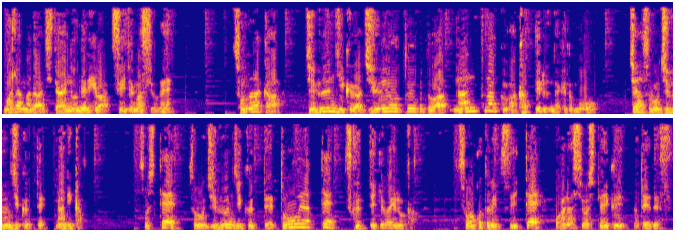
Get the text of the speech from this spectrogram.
まだまだ時代の練りはついてますよね。そんな中、自分軸が重要ということはなんとなく分かってるんだけども、じゃあその自分軸って何か？そしてその自分軸ってどうやって作っていけばいいのか？そのことについてお話をしていく予定です。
